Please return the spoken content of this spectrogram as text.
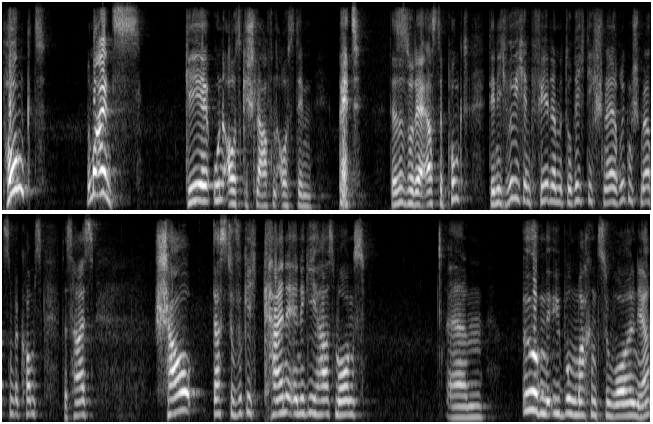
Punkt Nummer eins: Gehe unausgeschlafen aus dem Bett. Das ist so der erste Punkt, den ich wirklich empfehle, damit du richtig schnell Rückenschmerzen bekommst. Das heißt, schau, dass du wirklich keine Energie hast morgens. Ähm, irgendeine Übung machen zu wollen, ja,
